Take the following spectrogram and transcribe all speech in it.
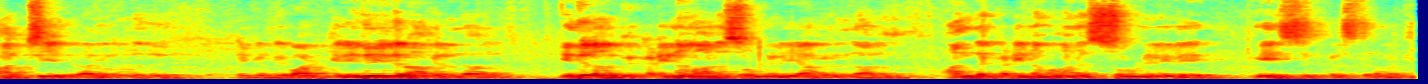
காற்று எதிராக இருந்தது. எங்களுடைய வாழ்க்கையில் எது எதிராக இருந்தாலும் எது நமக்கு கடினமான சூழ்நிலையாக இருந்தாலும் அந்த கடினமான சூழ்நிலையிலே இயேசு கிறிஸ்து நமக்கு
